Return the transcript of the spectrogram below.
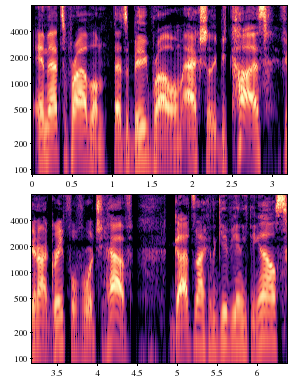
And that's a problem. That's a big problem, actually, because if you're not grateful for what you have, God's not going to give you anything else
